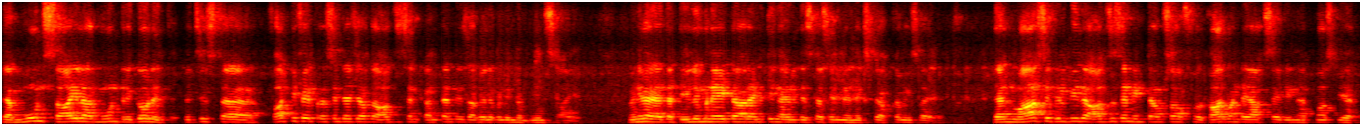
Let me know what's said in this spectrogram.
the moon soil or moon regolith which is the 45 percentage of the oxygen content is available in the moon soil Anyway, that ilmenite or anything I will discuss in the next upcoming slide. Then Mars, it will be the oxygen in terms of carbon dioxide in atmosphere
